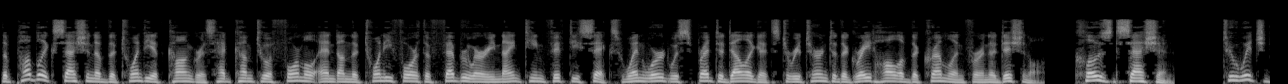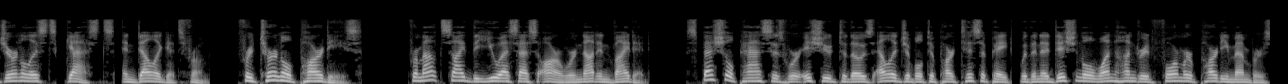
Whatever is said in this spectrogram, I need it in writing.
The public session of the 20th Congress had come to a formal end on 24 February 1956 when word was spread to delegates to return to the Great Hall of the Kremlin for an additional closed session, to which journalists, guests, and delegates from fraternal parties from outside the USSR were not invited. Special passes were issued to those eligible to participate, with an additional 100 former party members,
